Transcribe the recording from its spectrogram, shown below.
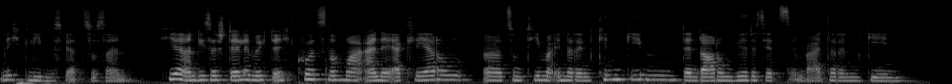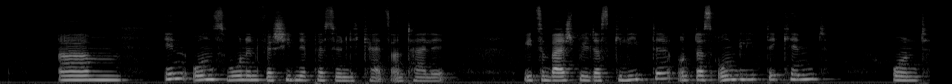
nicht liebenswert zu sein. Hier an dieser Stelle möchte ich kurz nochmal eine Erklärung äh, zum Thema inneren Kind geben, denn darum wird es jetzt im Weiteren gehen. Ähm, in uns wohnen verschiedene Persönlichkeitsanteile, wie zum Beispiel das geliebte und das ungeliebte Kind und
